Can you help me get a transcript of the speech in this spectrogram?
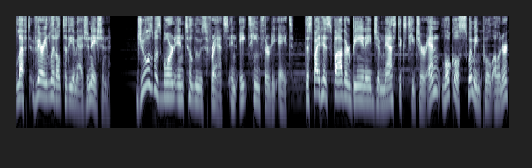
left very little to the imagination. Jules was born in Toulouse, France in 1838. Despite his father being a gymnastics teacher and local swimming pool owner,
